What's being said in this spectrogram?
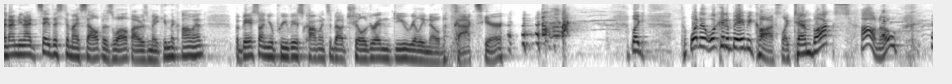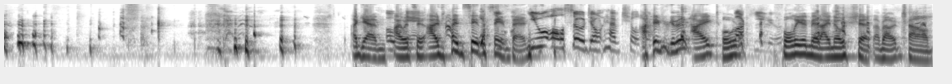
And I mean, I'd say this to myself as well if I was making the comment. But based on your previous comments about children, do you really know the facts here? like, what what could a baby cost? Like ten bucks? I don't know. Again, I would say I'd, I'd say the same thing. You also don't have children. I'm gonna. I totally fully admit I know shit about child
